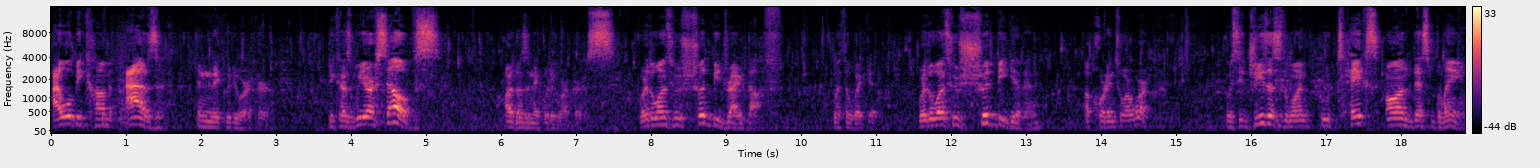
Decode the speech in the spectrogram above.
I will become as an iniquity worker. Because we ourselves are those iniquity workers. We're the ones who should be dragged off with the wicked. We're the ones who should be given according to our work. We see Jesus is the one who takes on this blame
